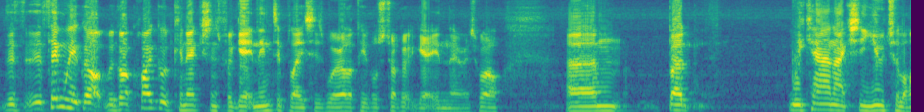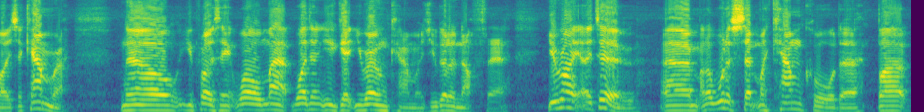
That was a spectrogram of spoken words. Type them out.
the, the thing we've got, we've got quite good connections for getting into places where other people struggle to get in there as well. Um, but we can actually utilize a camera. Now, you probably think, well, Matt, why don't you get your own cameras? You've got enough there. You're right, I do. Um, and I would have sent my camcorder, but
